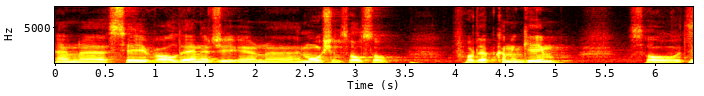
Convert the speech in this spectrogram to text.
and uh, save all the energy and emotions also for the upcoming game. So it's,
